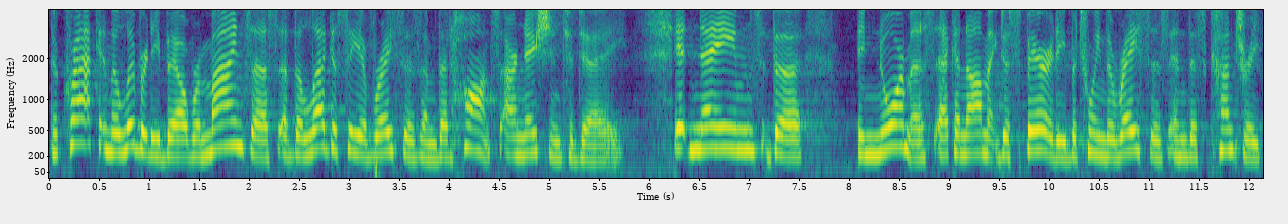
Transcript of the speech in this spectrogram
The crack in the Liberty Bell reminds us of the legacy of racism that haunts our nation today. It names the enormous economic disparity between the races in this country.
